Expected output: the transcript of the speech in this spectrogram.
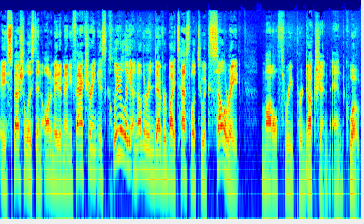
a specialist in automated manufacturing, is clearly another endeavor by Tesla to accelerate Model 3 production. End quote.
